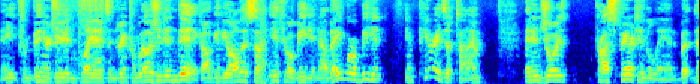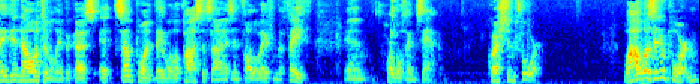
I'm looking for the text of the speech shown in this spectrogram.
and eat from vineyards you didn't plant and drink from wells you didn't dig. I'll give you all this stuff if you're obedient. Now, they were obedient in periods of time and enjoyed prosperity in the land, but they didn't ultimately because at some point they will apostatize and fall away from the faith and horrible things happen. Question four Why was it important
